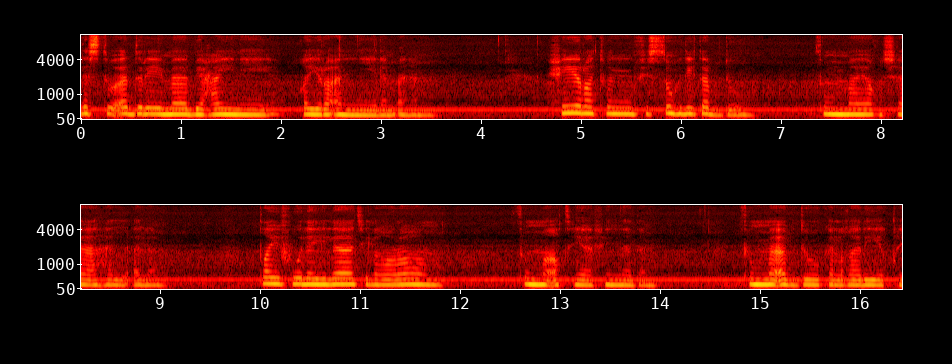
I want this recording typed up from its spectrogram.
لست أدري ما بعيني غير أني لم أنم. حيرة في السهد تبدو ثم يغشاها الألم. طيف ليلات الغرام ثم أطياف الندم. ثم أبدو كالغريق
